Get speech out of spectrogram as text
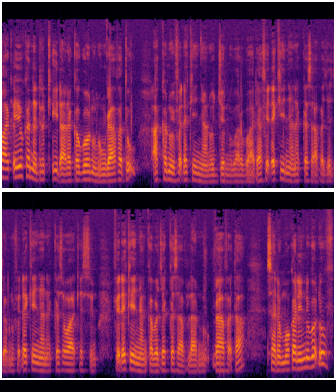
waaqayyo kana dirqiidhaan akka goonu nun gaafatu akka nuyi fedha keenyaan hojjennu barbaada. Fedha keenyaan akka isaaf ajajamnu fedha keenyaan akka isa waaqessinu fedha keenyaan kabaja akka isaaf laannu gaafata. Sanammoo kan inni godhuuf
